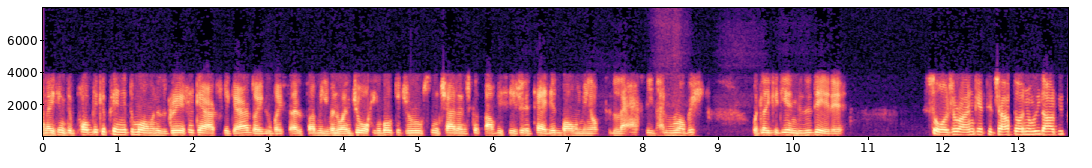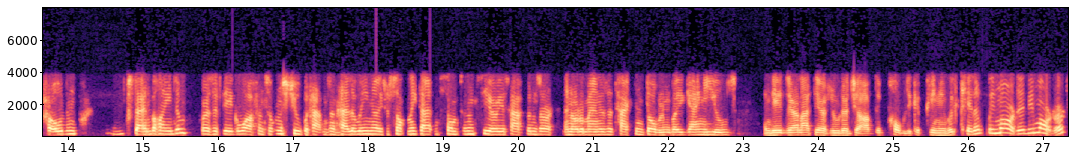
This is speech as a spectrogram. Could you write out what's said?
And I think the public opinion at the moment is great regard for the guards. I do myself. I'm even I'm joking about the Jerusalem challenge because obviously, as you can tell, it wound me up to the last. Had rubbish. But like at the end of the day, they soldier on, get the job done, and we'd all be proud and stand behind them. Whereas if they go off and something stupid happens on Halloween night or something like that, and something serious happens, or another man is attacked in Dublin by a gang of youths, and they, they're not there to do their job, the public opinion will kill them. We'll murder, they'll be murdered.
